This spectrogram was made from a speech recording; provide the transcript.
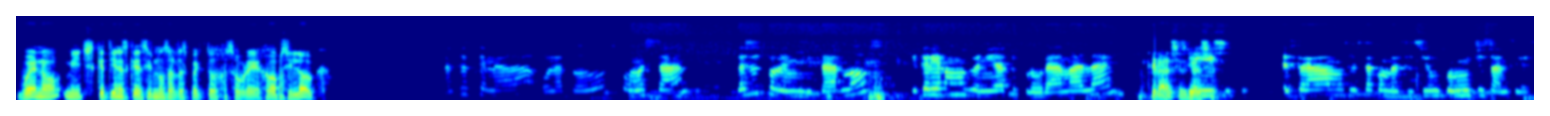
Bueno, Mitch, ¿qué tienes que decirnos al respecto sobre Hobbes y Locke? Antes que nada, hola a todos, ¿cómo están? Gracias por invitarnos. Queríamos venir a tu programa, Alan. Gracias, gracias. Y esperábamos esta conversación con muchas ansias.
